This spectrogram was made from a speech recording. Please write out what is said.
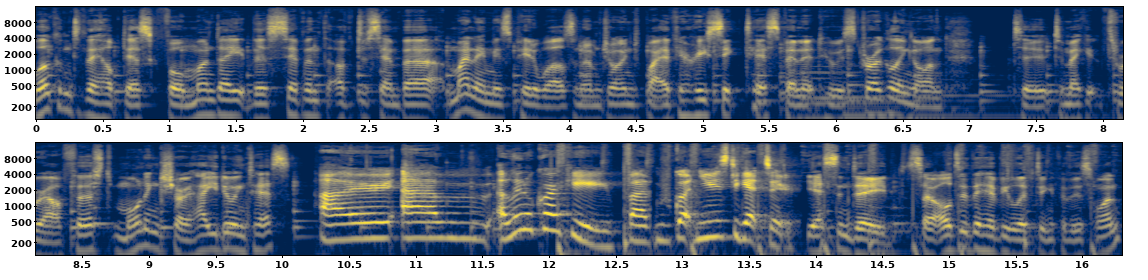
Welcome to the Help Desk for Monday, the 7th of December. My name is Peter Wells and I'm joined by a very sick Tess Bennett who is struggling on to, to make it through our first morning show. How are you doing, Tess? I am a little croaky, but we've got news to get to. Yes, indeed. So I'll do the heavy lifting for this one.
